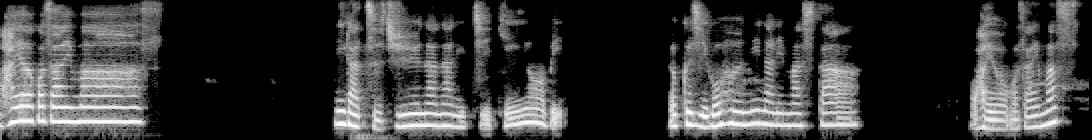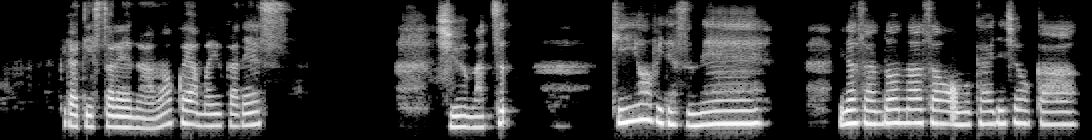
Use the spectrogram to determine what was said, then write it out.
おはようございます。2月17日金曜日、6時5分になりました。おはようございます。ピラティストレーナーの小山由かです。週末、金曜日ですね。皆さんどんな朝をお迎えでしょうか？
